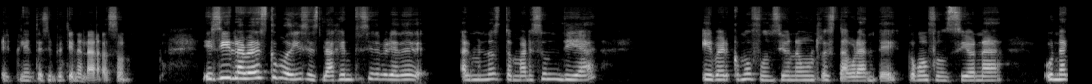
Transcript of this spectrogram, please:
el cliente siempre tiene la razón. Y sí, la verdad es como dices, la gente sí debería de al menos tomarse un día y ver cómo funciona un restaurante, cómo funciona una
